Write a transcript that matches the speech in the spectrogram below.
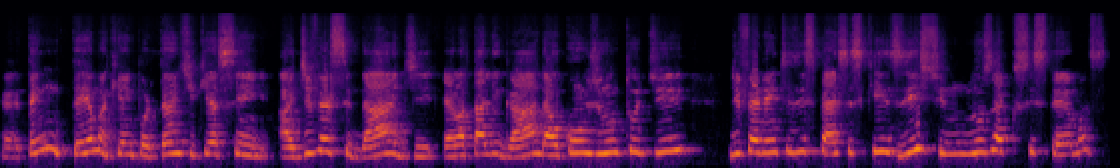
é, tem um tema que é importante que assim a diversidade ela está ligada ao conjunto de diferentes espécies que existem nos ecossistemas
